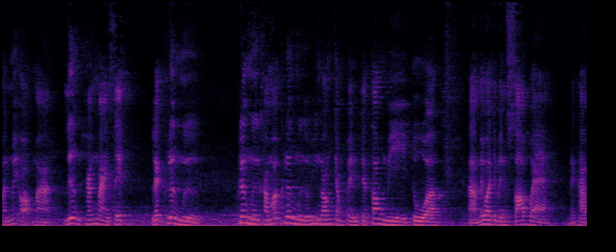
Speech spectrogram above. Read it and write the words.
มันไม่ออกมาเรื่องทั้ง mindset และเครื่องมือ เครื่องมือคำว่าเครื่องมือพี่น้องจำเป็นจะต้องมีตัวไม่ว่าจะเป็นซอฟต์แวร์นะครับ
